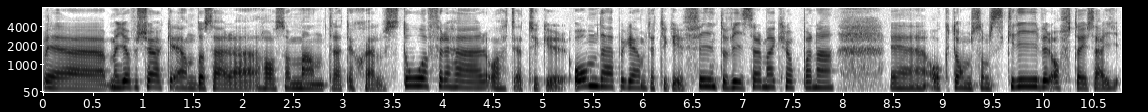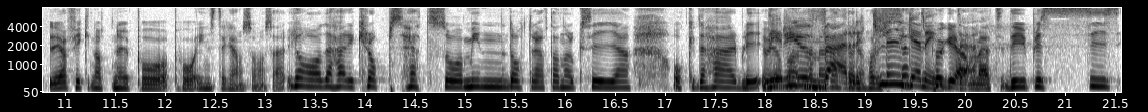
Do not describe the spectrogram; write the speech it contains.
Eh, men jag försöker ändå så här, eh, ha som mantra att jag själv står för det här och att jag tycker om det här programmet. Jag tycker det är fint att visa de här kropparna. Eh, och de som skriver ofta är så här, jag fick något nu på, på Instagram som var så här, ja det här är kroppshets och min dotter har haft anorexia och det här blir... det är det ju verkligen har du sett programmet? Det är ju precis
